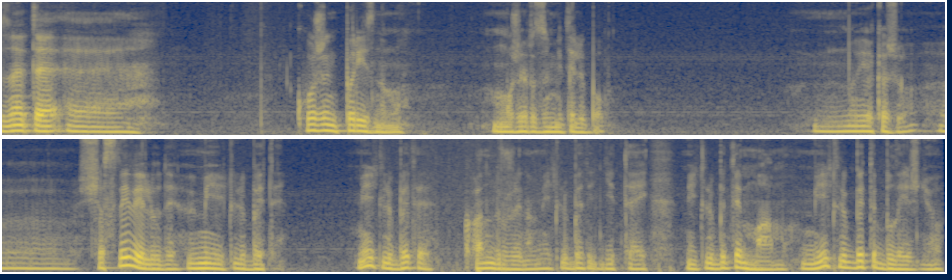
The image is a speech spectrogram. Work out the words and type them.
Знаєте, е- кожен по-різному може розуміти любов. Ну, я кажу, е- щасливі люди вміють любити. Вміють любити кохану дружину, вміють любити дітей, вміють любити маму, вміють любити ближнього.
